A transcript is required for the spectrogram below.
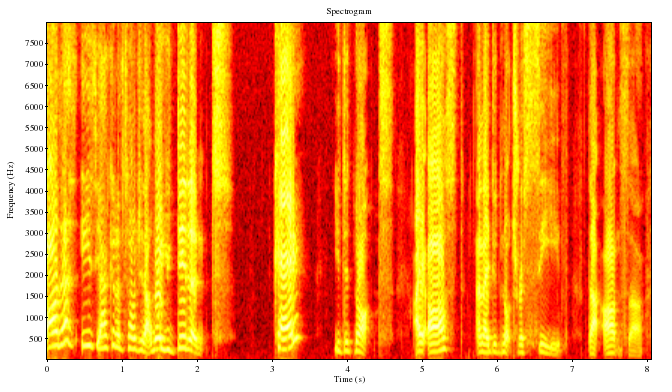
oh, that's easy. I could have told you that. Well, you didn't. Okay? You did not. I asked and I did not receive that answer.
